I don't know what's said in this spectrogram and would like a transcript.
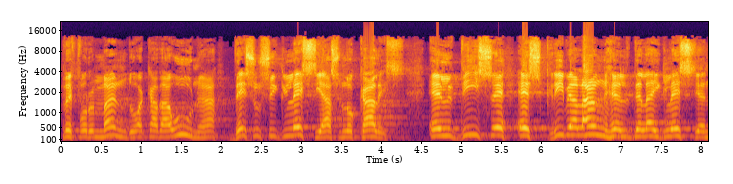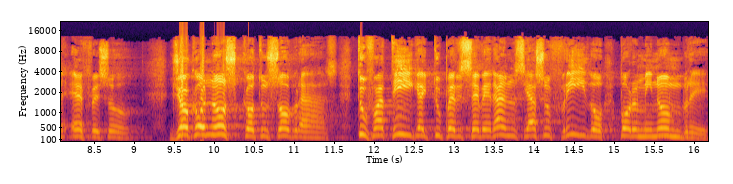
reformando a cada una de sus iglesias locales. Él dice, escribe al ángel de la iglesia en Éfeso, yo conozco tus obras, tu fatiga y tu perseverancia has sufrido por mi nombre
